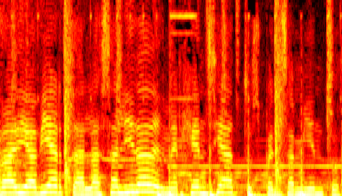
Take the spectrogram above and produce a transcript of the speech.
Radio Abierta, la salida de emergencia a tus pensamientos.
